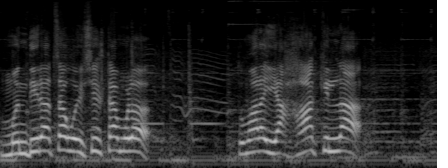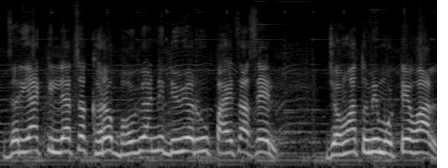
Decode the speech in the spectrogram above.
मंदिराच्या वैशिष्ट्यामुळं तुम्हाला या हा किल्ला जर या किल्ल्याचं खरं भव्य आणि दिव्य रूप पाहायचं असेल जेव्हा तुम्ही मोठे व्हाल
